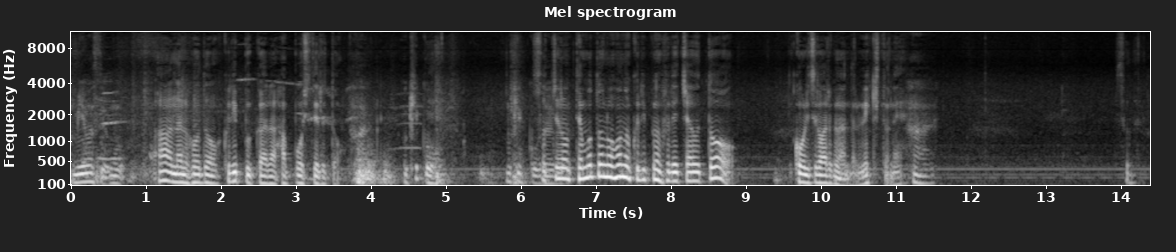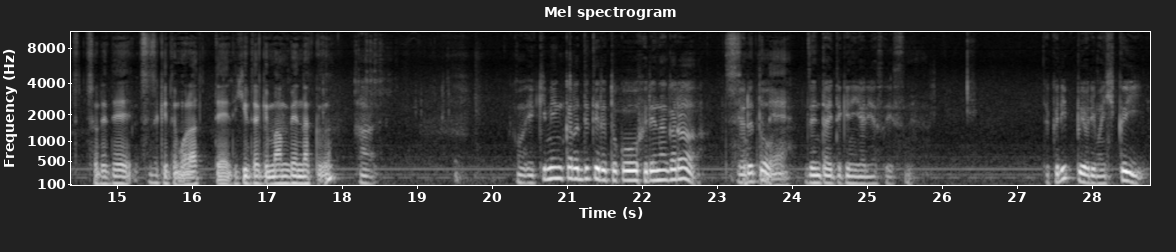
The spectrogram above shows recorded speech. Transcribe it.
見えますよもう。ああなるほど。クリップから発泡してると。はい。結構もう結構そっちの手元の方のクリップが触れちゃうと効率が悪くなるんだろうねきっとね。はそうだ。ねそれで続けてもらってできるだけまんべんなく。いはい。この液面から出てるとこを触れながらやるとだね全体的にやりやすいですね。でクリップよりも低い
